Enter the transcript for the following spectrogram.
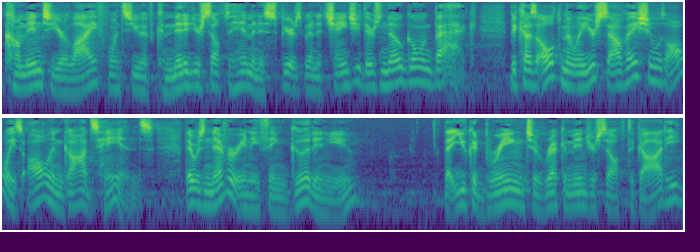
come into your life, once you have committed yourself to Him and His Spirit's going to change you, there's no going back. Because ultimately, your salvation was always all in God's hands. There was never anything good in you that you could bring to recommend yourself to God. He,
